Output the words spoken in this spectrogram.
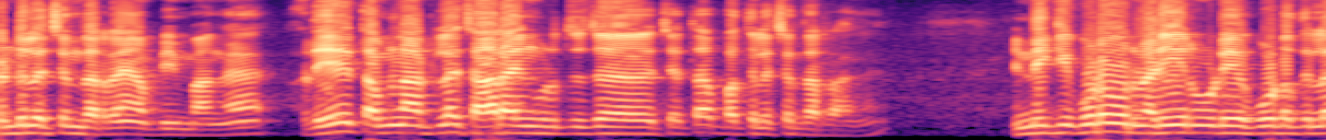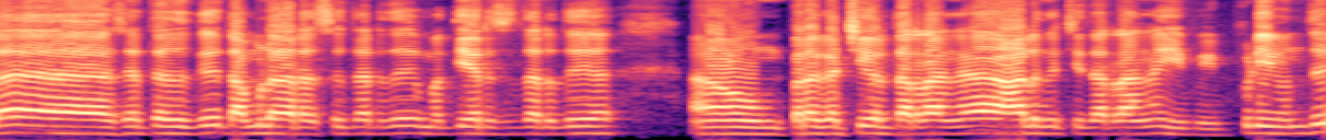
ரெண்டு லட்சம் தர்றேன் அப்படிம்பாங்க. அதே தமிழ்நாட்டில் சாராயம் கொடுத்து செத்தா பத்து லட்சம் தர்றாங்க. இன்னைக்கு கூட ஒரு நடிகருடைய கூட்டத்தில் சேர்த்ததுக்கு தமிழக அரசு தருது மத்திய அரசு தருது பிற கட்சிகள் தர்றாங்க ஆளுங்கட்சி தர்றாங்க. இப்போ இப்படி வந்து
